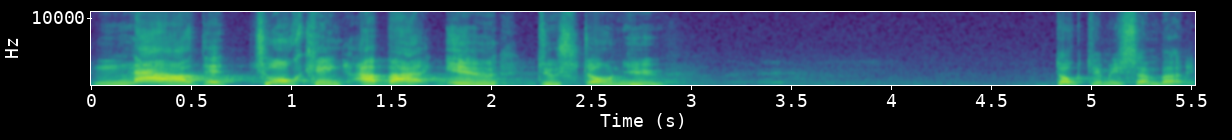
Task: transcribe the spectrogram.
now they're talking about you to stone you? Talk to me, somebody.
